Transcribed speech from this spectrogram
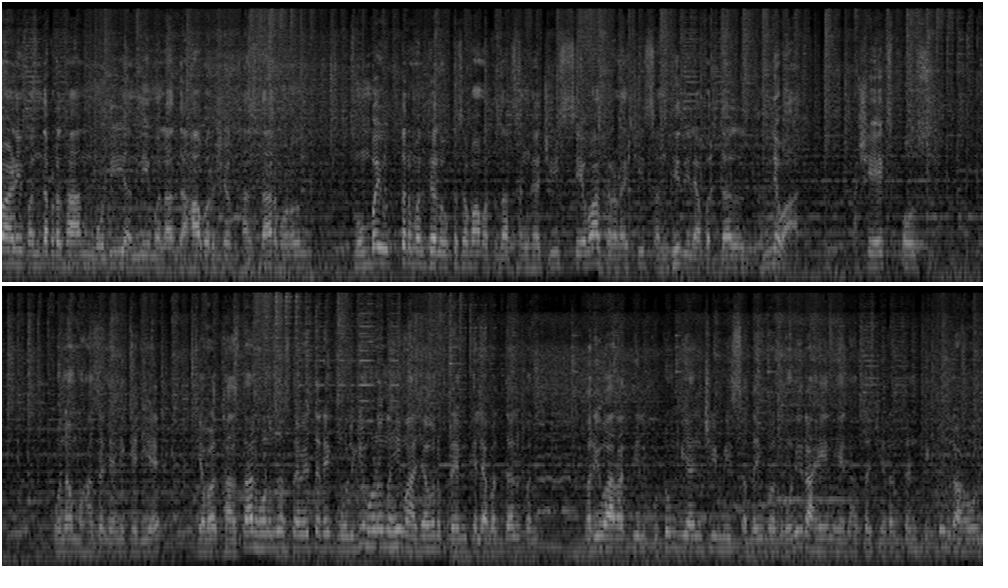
आणि पंतप्रधान मोदी यांनी मला दहा वर्ष खासदार म्हणून मुंबई उत्तर मध्य लोकसभा मतदारसंघाची सेवा करण्याची संधी दिल्याबद्दल धन्यवाद. अशी एक पोस्ट पूनम महाजन यांनी केली आहे. केवळ खासदार म्हणूनच नव्हे तर एक मुलगी म्हणूनही माझ्यावर प्रेम केल्याबद्दल पण परिवारातील कुटुंबियांची मी सदैव ऋणी राहीन हे नातं चिरंतन टिकून राहून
